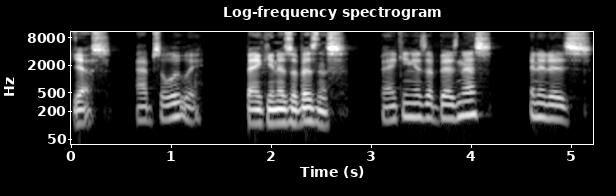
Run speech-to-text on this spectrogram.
Yes, Absolutely. banking is a business. Banking is a business and it is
